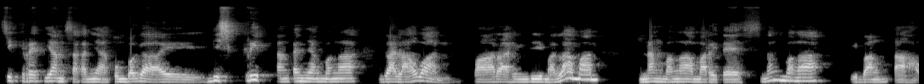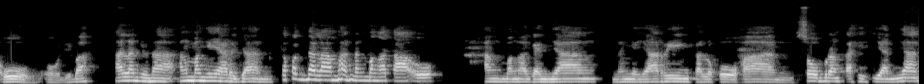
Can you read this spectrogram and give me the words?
secret yan sa kanya. Kumbaga ay discreet ang kanyang mga galawan para hindi malaman ng mga marites, ng mga ibang tao. O, di ba? Alam nyo na, ang mangyayari dyan, kapag nalaman ng mga tao ang mga ganyang nangyayaring kalokohan, sobrang kahihiyan yan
